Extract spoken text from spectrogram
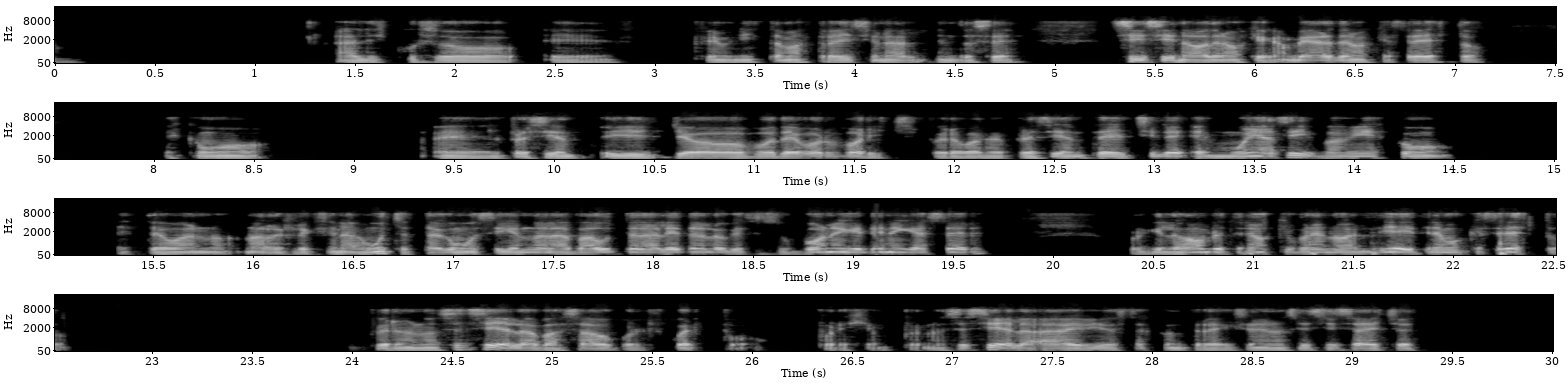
al discurso eh, feminista más tradicional. Entonces, sí, sí, no, tenemos que cambiar, tenemos que hacer esto. Es como el presidente, y yo voté por Boric, pero bueno, el presidente de Chile es muy así, para mí es como, este bueno, no, ha reflexionado mucho, está como siguiendo la pauta, la letra, lo que se supone que tiene que hacer, porque los hombres tenemos que ponernos al día y tenemos que hacer esto. Pero no sé si él lo ha pasado por el cuerpo, por ejemplo, no sé si él ha vivido estas contradicciones, no sé si se ha hecho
